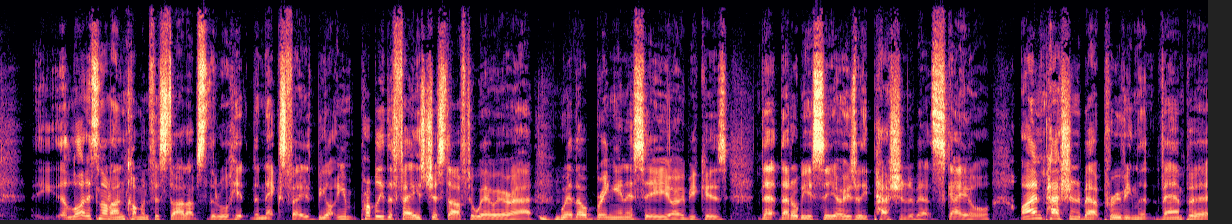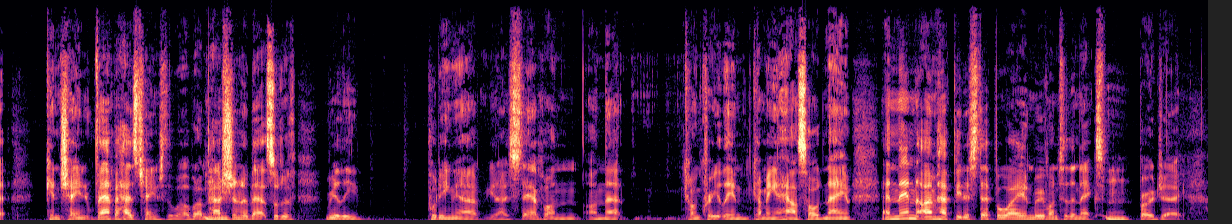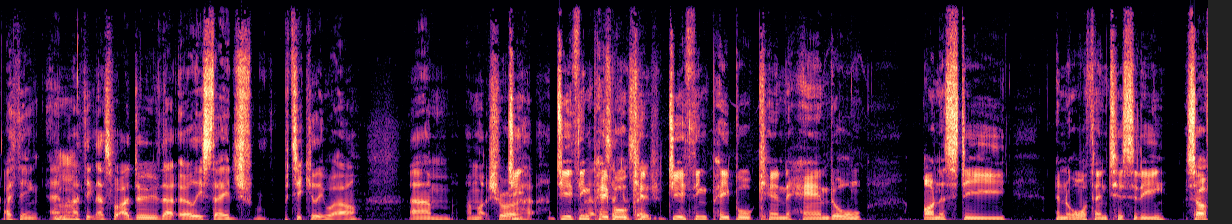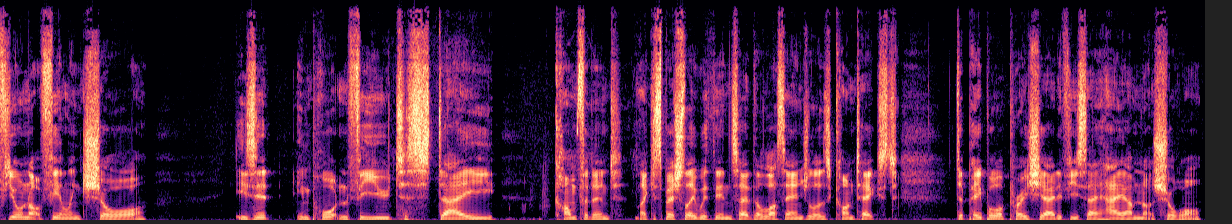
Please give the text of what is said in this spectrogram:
a lot, it's not uncommon for startups that will hit the next phase, beyond, probably the phase just after where we're at, where they'll bring in a CEO because that that'll be a CEO who's really passionate about scale. I'm passionate about proving that Vampr can change. Vampr has changed the world, but I'm Mhm. passionate about sort of really putting a you know stamp on on that concretely and becoming a household name and then i'm happy to step away and move on to the next Mm. project i think and Mm. i think that's what i do that early stage particularly well um, i'm not sure Do you, do you think people can? stage. Do you think people can handle honesty and authenticity? So if you're not feeling sure, is it important for you to stay confident? Like especially within say the Los Angeles context, do people appreciate if you say, "Hey, I'm not sure"?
